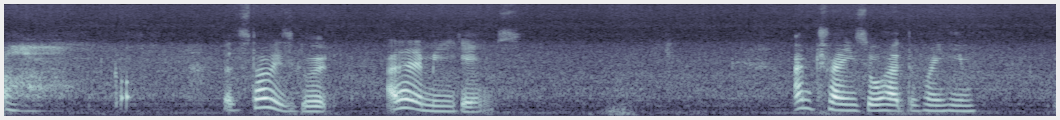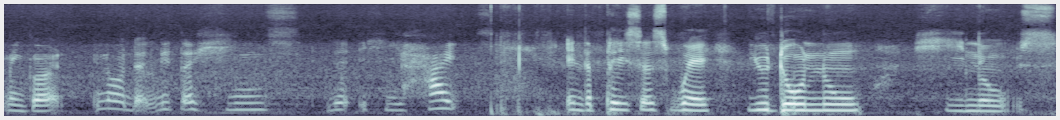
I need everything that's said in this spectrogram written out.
Oh god. But The story is good. I like the mini games. I'm trying so hard to find him. Oh my god. You know the little hints that he hides in the places where you don't know he knows.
